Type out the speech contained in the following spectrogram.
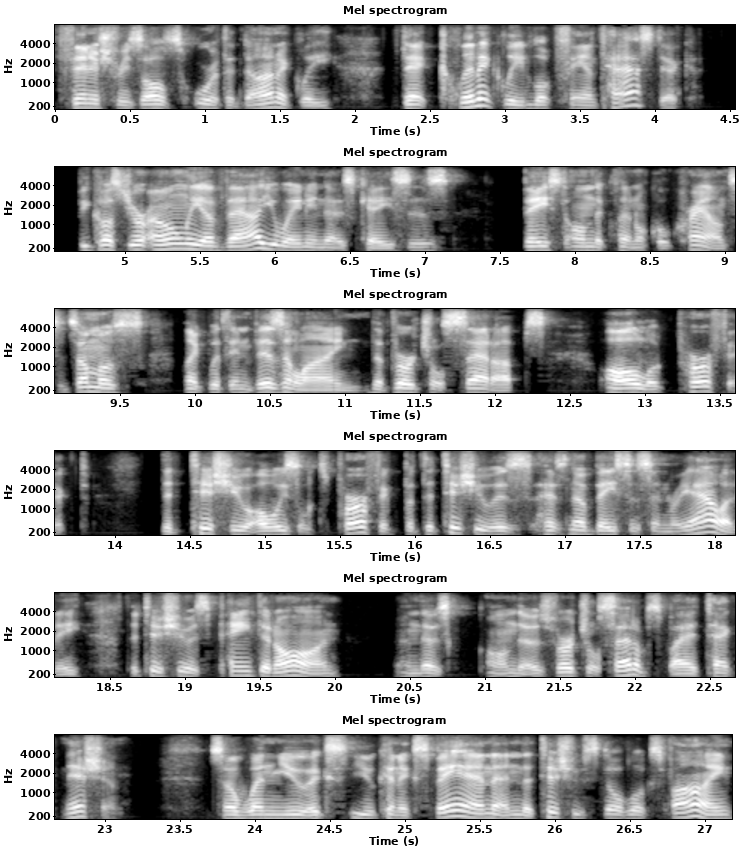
finished results orthodontically that clinically look fantastic because you're only evaluating those cases based on the clinical crowns. It's almost like with Invisalign, the virtual setups all look perfect. The tissue always looks perfect, but the tissue is has no basis in reality. The tissue is painted on and those on those virtual setups by a technician. So when you ex, you can expand and the tissue still looks fine,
